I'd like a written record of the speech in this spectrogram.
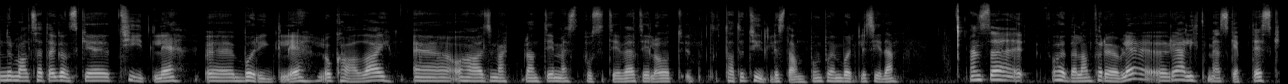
normalt sett et ganske tydelig uh, borgerlig lokallag. Uh, og har liksom vært blant de mest positive til å ta til tydelig standpunkt på en borgerlig side. Mens Hordaland for øvrig, øvrig, er litt mer skeptisk.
